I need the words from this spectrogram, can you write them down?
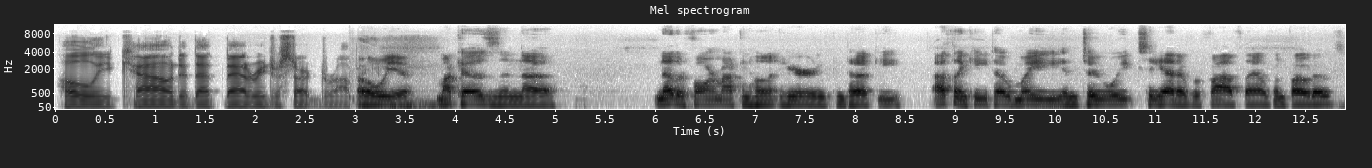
holy cow, did that battery just start dropping. Oh yeah, my cousin, uh, another farm I can hunt here in Kentucky. I think he told me in two weeks he had over five thousand photos.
